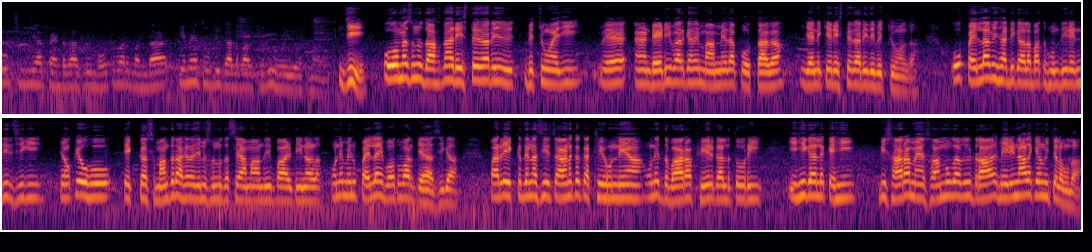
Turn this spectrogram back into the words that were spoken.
ਉਹ ਕੀ ਆ ਪਿੰਡ ਦਾ ਕੋਈ ਮੋਤਬਰ ਬੰਦਾ ਕਿਵੇਂ ਤੁਹਾਡੀ ਗੱਲਬਾਤ ਸ਼ੁਰੂ ਹੋਈ ਉਸ ਨਾਲ? ਜੀ ਉਹ ਮੈਂ ਤੁਹਾਨੂੰ ਦੱਸਦਾ ਰਿਸ਼ਤੇਦਾਰੀ ਵਿੱਚੋਂ ਹੈ ਜੀ। ਮੇਰੇ ਅ, ਡੈਡੀ ਵਰਗਿਆਂ ਦੇ ਮਾਮੇ ਦਾ ਪੋਤਾ ਗਾ ਯਾਨੀ ਕਿ ਰਿਸ਼ਤੇਦਾਰੀ ਦੇ ਵਿੱਚੋਂ ਹੈਗਾ। ਉਹ ਪਹਿਲਾਂ ਵੀ ਸਾਡੀ ਗੱਲਬਾਤ ਹੁੰਦੀ ਰਹਿੰਦੀ ਸੀਗੀ, ਕਿਉਂਕਿ ਉਹ ਇੱਕ ਸੰਬੰਧ ਰੱਖਦਾ, ਜਿਵੇਂ ਤੁਹਾਨੂੰ ਦੱਸਿਆ, ਆਮ ਆਦਮੀ ਪਾਰਟੀ ਨਾਲ। ਉਹਨੇ ਮੈਨੂੰ ਪਹਿਲਾਂ ਹੀ ਬਹੁਤ ਵਾਰ ਕਿਹਾ ਸੀਗਾ। ਪਰ ਇੱਕ ਦਿਨ ਅਸੀਂ ਅਚਾਨਕ ਇਕੱਠੇ ਹੁੰਨੇ ਆ, ਉਹਨੇ ਦੁਬਾਰਾ ਫੇਰ ਗੱਲ ਤੋਰੀ। ਇਹੀ ਗੱਲ ਕਹੀ ਵੀ ਸਾਰਾ ਮੈਂ ਸਾਂਭੂਗਾ, ਵੀ ਡਰਾ, ਮੇਰੇ ਨਾਲ ਕਿਉਂ ਨਹੀਂ ਚਲਾਉਂਦਾ?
